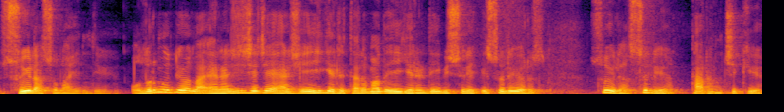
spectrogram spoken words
suyla sulayın diyor. Olur mu diyorlar enerji içeceği her şeye iyi gelir, tarıma da iyi gelir diye bir sürekli suluyoruz. Suyla suluyor, tarım çıkıyor.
